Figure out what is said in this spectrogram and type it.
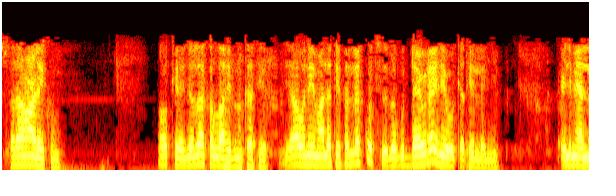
ሰላም አለይኩም okay ጀዛከላህ ኢብኑ ከሲር ያው እኔ ማለት የፈለግኩት በጉዳዩ ላይ እኔ እውቀት የለኝም። ዒልም ያለ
